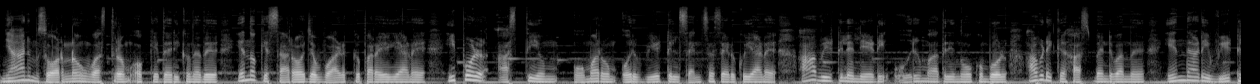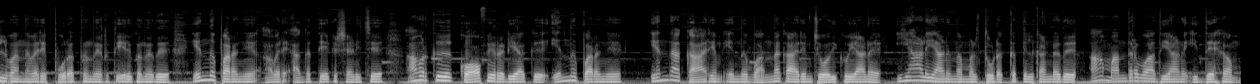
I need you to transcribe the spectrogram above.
ഞാനും സ്വർണവും വസ്ത്രവും ഒക്കെ ധരിക്കുന്നത് എന്നൊക്കെ സരോജ വഴക്ക് പറയുകയാണ്. ഇപ്പോൾ അസ്ഥിയും ഉമറും ഒരു വീട്ടിൽ സെൻസസ് എടുക്കുകയാണ്. ആ വീട്ടിലെ ലേഡി ഒരുമാതിരി നോക്കുമ്പോൾ അവിടേക്ക് ഹസ്ബൻഡ് വന്ന് എന്താടി വീട്ടിൽ വന്നവരെ പുറത്ത് നിർത്തിയിരിക്കുന്നത്? എന്ന് പറഞ്ഞ് അവരെ അകത്തേക്ക് ക്ഷണിച്ച് അവർക്ക് കോഫി റെഡിയാക്ക് എന്ന് പറഞ്ഞ് എന്താ കാര്യം എന്ന് വന്ന കാര്യം ചോദിക്കുകയാണ്. ഇയാളെയാണ് നമ്മൾ തുടക്കത്തിൽ കണ്ടത്. ആ മന്ത്രവാദിയാണ് ഇദ്ദേഹം.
